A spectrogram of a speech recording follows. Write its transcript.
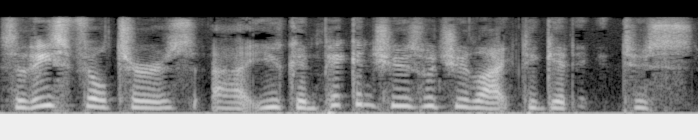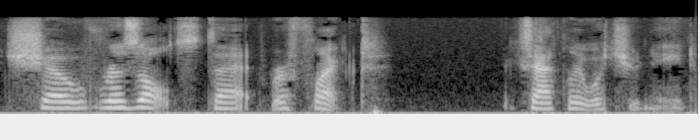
So these filters, uh, you can pick and choose what you like to get to show results that reflect exactly what you need.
